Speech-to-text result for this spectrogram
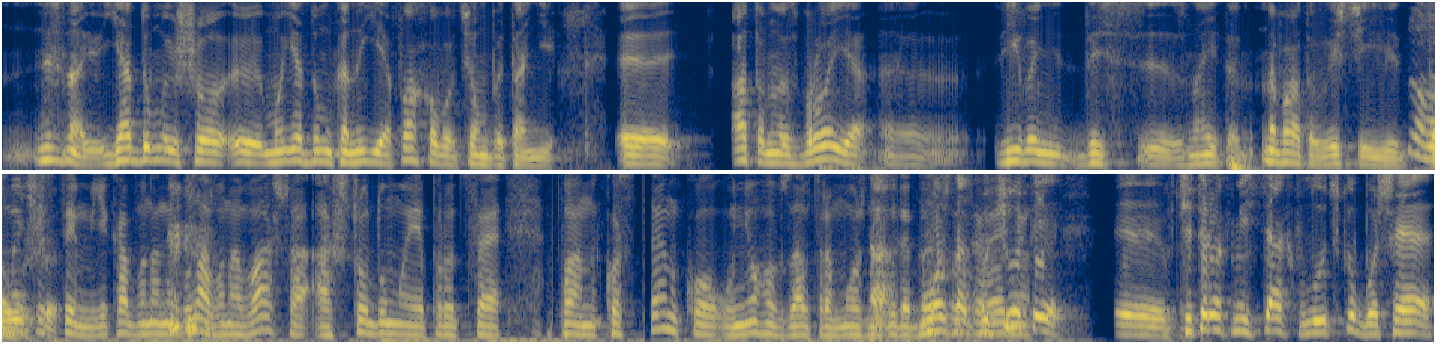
не знаю. Я думаю, що е, моя думка не є фахова в цьому питанні. Е, атомна зброя, е, рівень десь, знаєте, набагато вищий від Ну, але того, що... з тим, яка б вона не була, вона ваша. А що думає про це пан Костенко? У нього завтра можна Так, буде можна почути в чотирьох місцях в Луцьку, бо ще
